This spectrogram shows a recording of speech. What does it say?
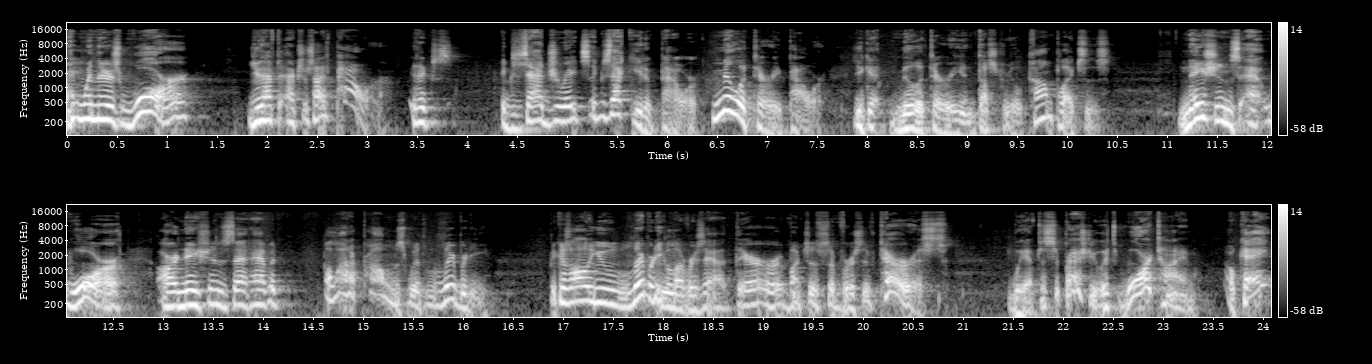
When there's war, you have to exercise power. It ex- exaggerates executive power, military power. You get military industrial complexes. Nations at war are nations that have a, a lot of problems with liberty because all you liberty lovers out there are a bunch of subversive terrorists. We have to suppress you. It's wartime, okay?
